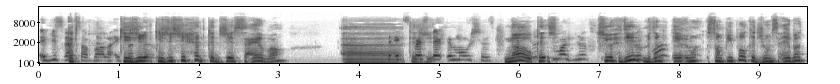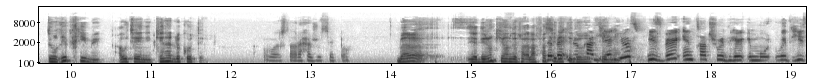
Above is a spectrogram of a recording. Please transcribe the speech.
Et vice versa, voilà. كيجي كيجي شي حد كتجي صعيبة to express their emotions. No, شي وحدين مثلا سون بيبول كتجيهم صعيبة تو ريبريمي عاوتاني كاين هذا الكوتي. واه صراحة جو سي با. يا دي جون كي اون لا فاسيليتي دو ريبريمي. فيري ان تاتش with her with his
